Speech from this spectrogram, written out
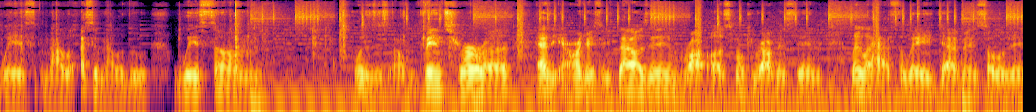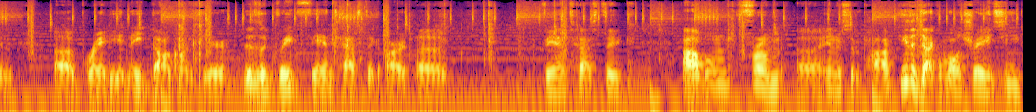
with Mal I said Malibu with um what is this album? Ventura has Andre 3000, Ro uh, Smokey Robinson, Lalah Hathaway, Jazmine Sullivan, uh, Brandy, and Nate Dogg on here. This is a great, fantastic art, uh, fantastic album from uh, Anderson .Paak. He's a jack of all trades. He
